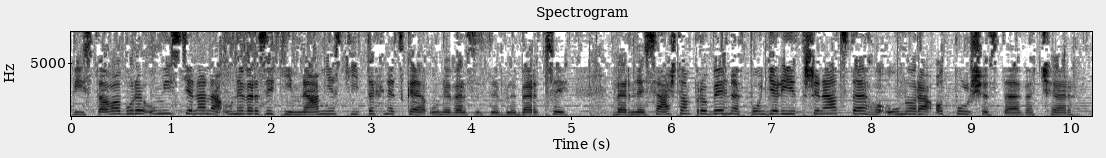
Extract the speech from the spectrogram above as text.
Výstava bude umístěna na univerzitním náměstí Technické univerzity v Liberci. Vernisáž tam proběhne v pondělí 13. února od půl šesté večer.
